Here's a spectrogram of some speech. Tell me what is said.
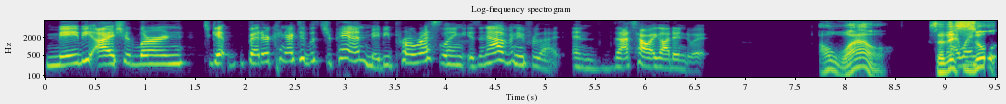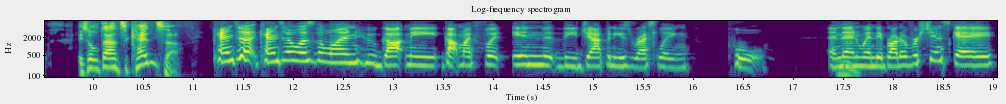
maybe I should learn to get better connected with Japan. Maybe pro wrestling is an avenue for that. And that's how I got into it. Oh wow! So this is all it's all down to Kenta. Kenta Kenta was the one who got me got my foot in the Japanese wrestling pool. And then hmm. when they brought over Shinsuke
